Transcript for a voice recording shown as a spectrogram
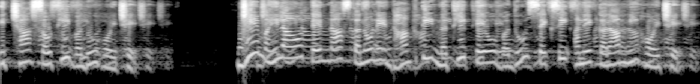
ઈચ્છા સૌથી વધુ હોય છે. જે મહિલાઓ તેમના સ્તનોને ઢાંકતી નથી, તેઓ વધુ સેક્સી અને કરામની હોય છે.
